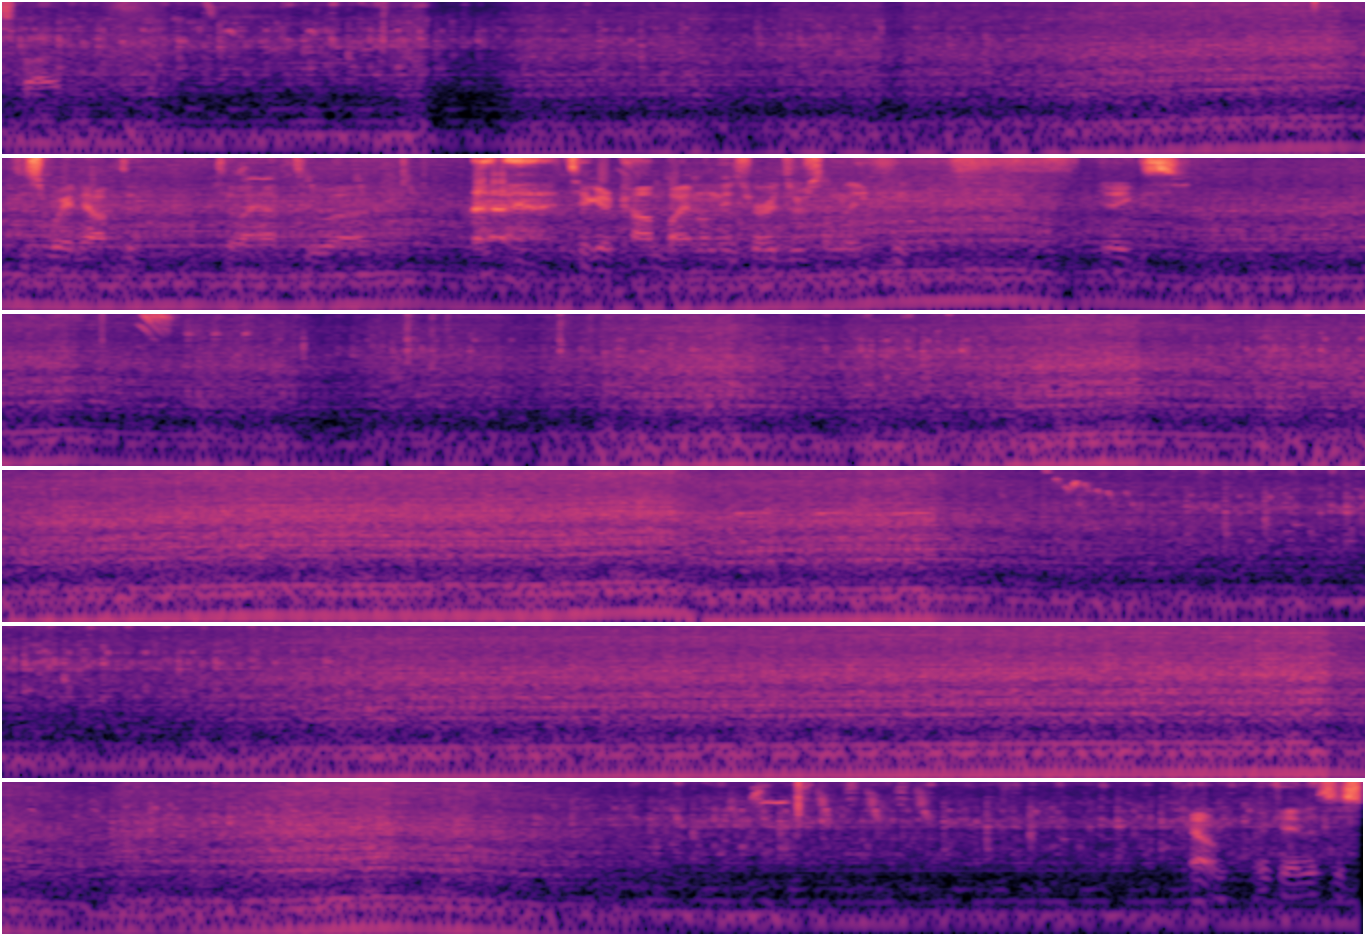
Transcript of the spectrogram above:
Spot. Just waiting out until I have to uh, take a combine on these roads or something. Yikes. Oh, okay, this is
